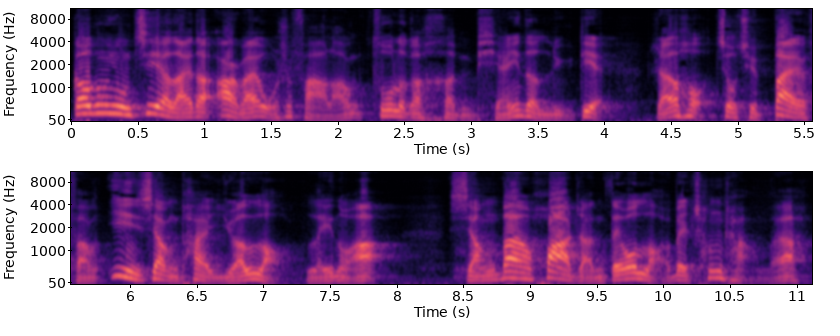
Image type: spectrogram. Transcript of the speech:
高更用借来的二百五十法郎租了个很便宜的旅店。然后就去拜访印象派元老雷诺阿，想办画展得有老一辈撑场子呀。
